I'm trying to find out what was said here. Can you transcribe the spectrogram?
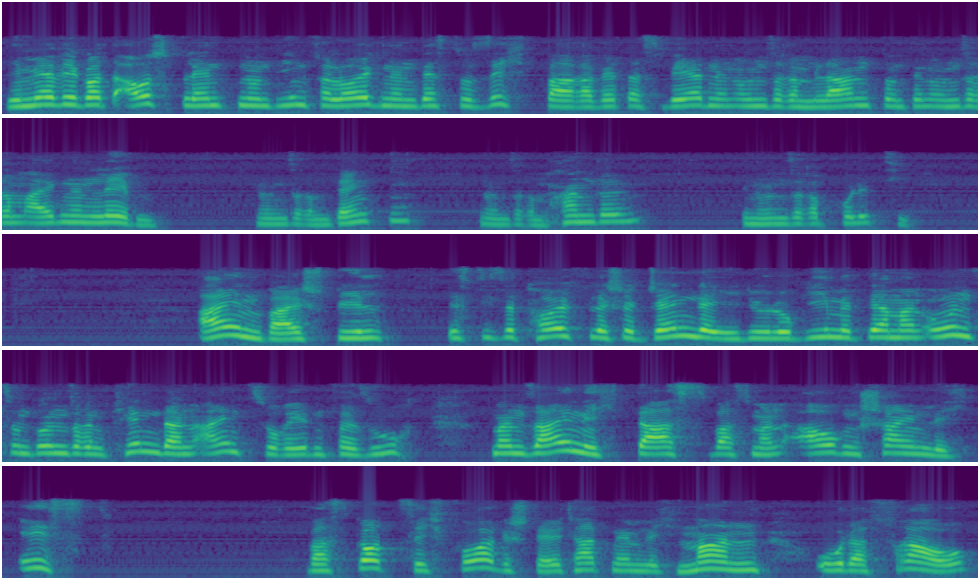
je mehr wir Gott ausblenden und ihn verleugnen, desto sichtbarer wird das werden in unserem Land und in unserem eigenen Leben, in unserem Denken, in unserem Handeln, in unserer Politik. Ein Beispiel ist diese teuflische Gender-Ideologie, mit der man uns und unseren Kindern einzureden versucht, man sei nicht das, was man augenscheinlich ist, was Gott sich vorgestellt hat, nämlich Mann oder Frau.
